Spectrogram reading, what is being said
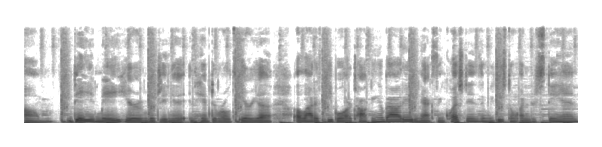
um, day in May here in Virginia, in Hampton Roads area. A lot of people are talking about it and asking questions, and we just don't understand.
